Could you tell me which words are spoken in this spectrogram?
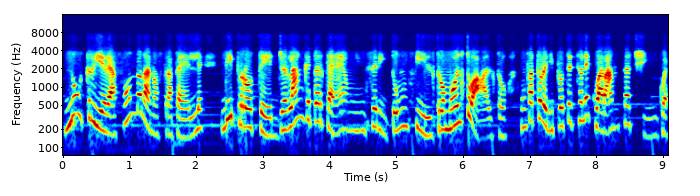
nutrire a fondo la nostra pelle, di proteggerla anche perché è un inserito un filtro molto alto, un fattore di protezione 45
